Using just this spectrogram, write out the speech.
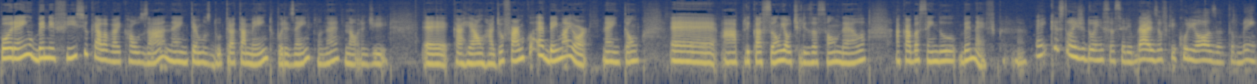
porém o benefício que ela vai causar, né, em termos do tratamento, por exemplo, né, na hora de é, carrear um radiofármaco é bem maior, né? Então, é, a aplicação e a utilização dela acaba sendo benéfica. Né? Em questões de doenças cerebrais, eu fiquei curiosa também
